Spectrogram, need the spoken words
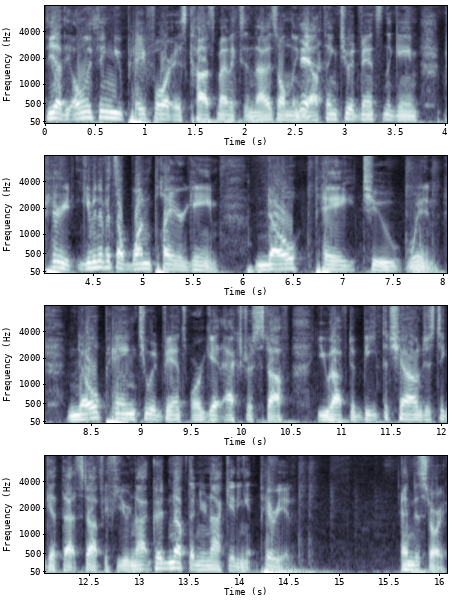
Yeah, the only thing you pay for is cosmetics, and that is only Yeah. nothing to advance in the game. Period. Even if it's a one-player game, no pay to win, no paying to advance or get extra stuff. You have to beat the challenges to get that stuff. If you're not good enough, then you're not getting it. Period. End of story.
